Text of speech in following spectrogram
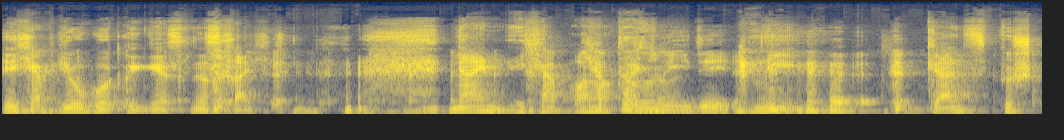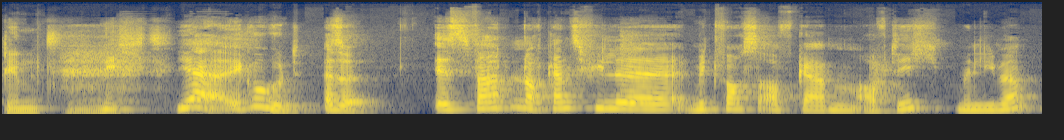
Ich habe Joghurt gegessen, das reicht. Nein, ich habe auch Ich noch hab da kein so eine. Idee. Nee, ganz bestimmt nicht. Ja, gut. Also, es warten noch ganz viele Mittwochsaufgaben auf dich, mein Lieber.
